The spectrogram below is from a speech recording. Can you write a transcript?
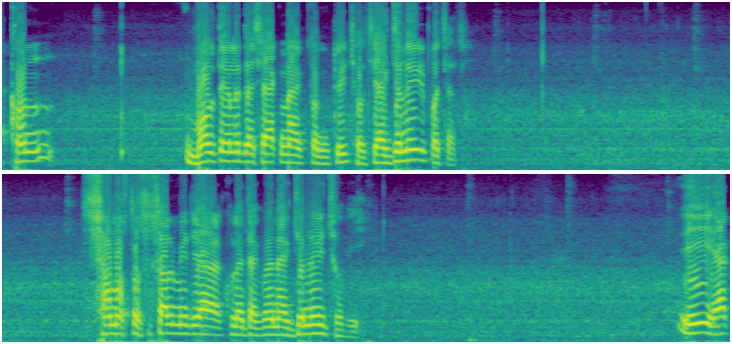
এখন বলতে গেলে দেশে এক না একতন্ত্রই চলছে, একজনেরই প্রচার। সমস্ত সোশ্যাল মিডিয়া খুলে দেখবেন, একজনেরই ছবি। এই এক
